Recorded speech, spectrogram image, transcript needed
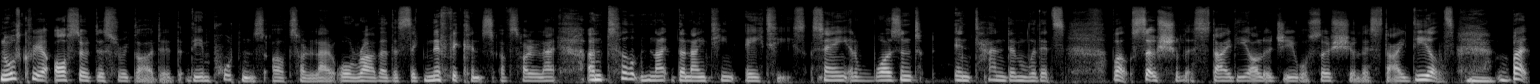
North Korea also disregarded the importance of Seollal, or rather the significance of Seollal, until ni- the 1980s, saying it wasn't in tandem with its, well, socialist ideology or socialist ideals. But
